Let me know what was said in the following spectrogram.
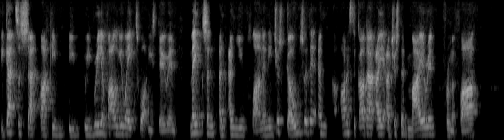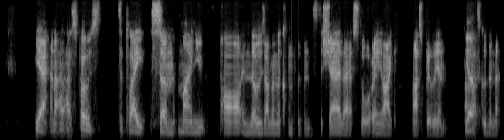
he gets a setback, he, he, he reevaluates what he's doing makes an, an, a new plan and he just goes with it. And honest to God, I, I just admire him from afar. Yeah, and I, I suppose to play some minute part in those having the confidence to share their story, like that's brilliant. Yeah. That's good enough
